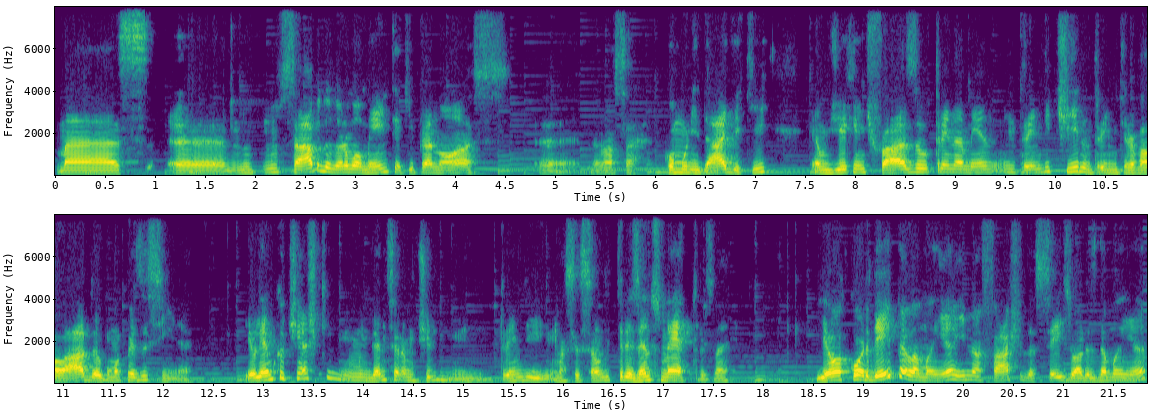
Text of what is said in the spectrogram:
Mas uh, no, no, sábado, normalmente, aqui para nós, uh, na nossa comunidade aqui, é um dia que a gente faz o treinamento, um treino de tiro, um treino intervalado, alguma coisa assim, né? Eu lembro que eu tinha, acho que, não me engano, se era um tiro, um treino de uma sessão de 300 metros, né? E eu acordei pela manhã aí na faixa das 6 horas da manhã,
